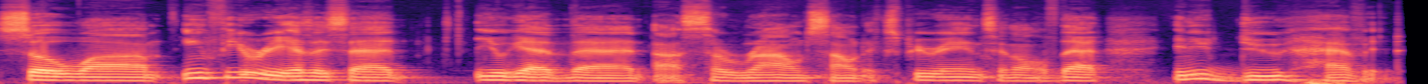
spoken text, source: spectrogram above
So, um, in theory, as I said, you get that uh, surround sound experience and all of that, and you do have it.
